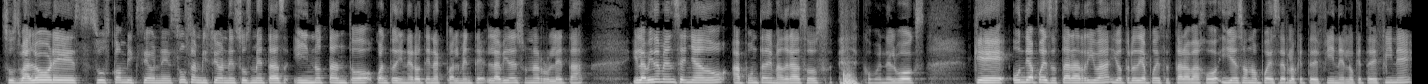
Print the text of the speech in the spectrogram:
sus valores, sus convicciones, sus ambiciones, sus metas y no tanto cuánto dinero tiene actualmente. La vida es una ruleta y la vida me ha enseñado a punta de madrazos, como en el box, que un día puedes estar arriba y otro día puedes estar abajo y eso no puede ser lo que te define. Lo que te define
